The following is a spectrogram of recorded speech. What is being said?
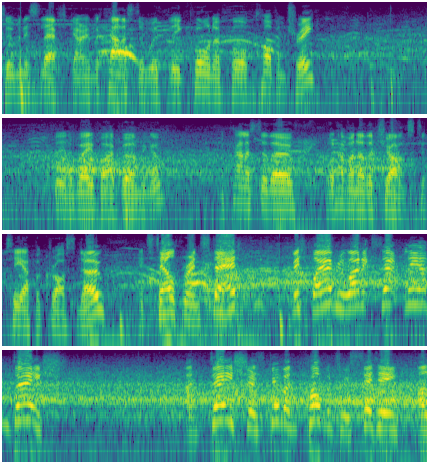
Two minutes left. Gary McAllister with the corner for Coventry. Cleared away by Birmingham. McAllister, though, will have another chance to tee up a cross. No, it's Telfer instead. Missed by everyone except Liam Daish. And Daish has given Coventry City a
